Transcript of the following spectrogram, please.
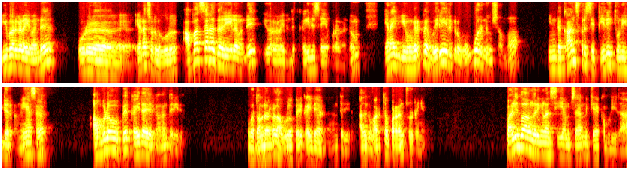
இவர்களை வந்து ஒரு என்ன சொல்றது ஒரு அவசர கதியில வந்து இவர்களை வந்து கைது செய்யப்பட வேண்டும். ஏன்னா இவங்க இருக்கிற வெளியே இருக்கிற ஒவ்வொரு நிமிஷமும் இந்த கான்ஸ்பிரசி தீரை தூண்டிகிட்டே இருக்காங்க. ஏன் சார்? அவ்வளவு பேர் கைதாயிருக்காங்கன்னு தெரியுது. உங்க தொண்டர்கள் அவ்வளவு பேர் கைதாயிருக்காங்கன்னு தெரியுது. அதுக்கு வருத்தப்படுறேன்னு சொல்றீங்க. பழி வாங்குறீங்களா சிஎம் சார்னு கேட்க முடியுதா?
